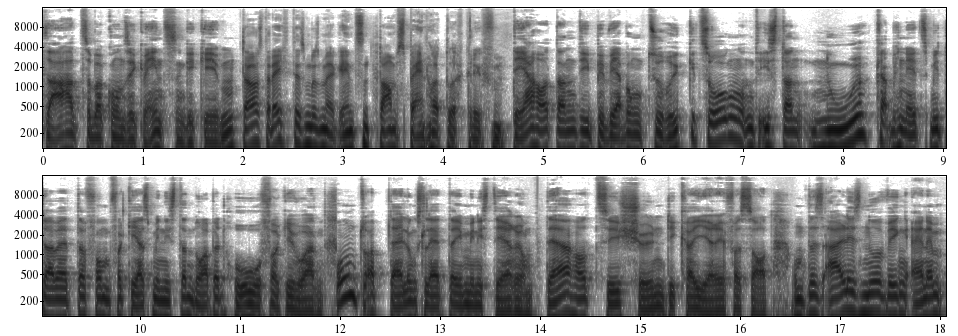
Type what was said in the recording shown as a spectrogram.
da hat's aber Konsequenzen gegeben. Da hast recht, das muss man ergänzen, da haben's beinhart durchgriffen. Der hat dann die Bewerbung zurückgezogen und ist dann nur Kabinettsmitarbeiter vom Verkehrsminister Norbert Hofer geworden und Abteilungsleiter im Ministerium. Der hat sich schön die Karriere versaut. Und das alles nur wegen einem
